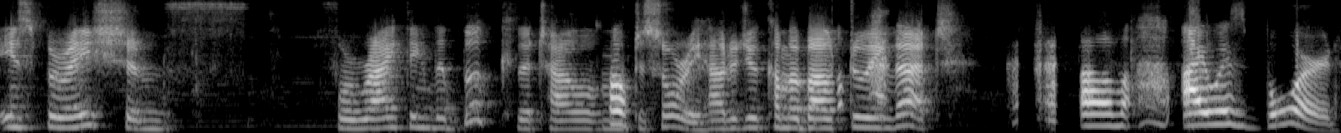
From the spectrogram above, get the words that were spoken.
inspiration f- for writing the book, The Tao of Oh, Montessori? How did you come about doing that? um, I was bored.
